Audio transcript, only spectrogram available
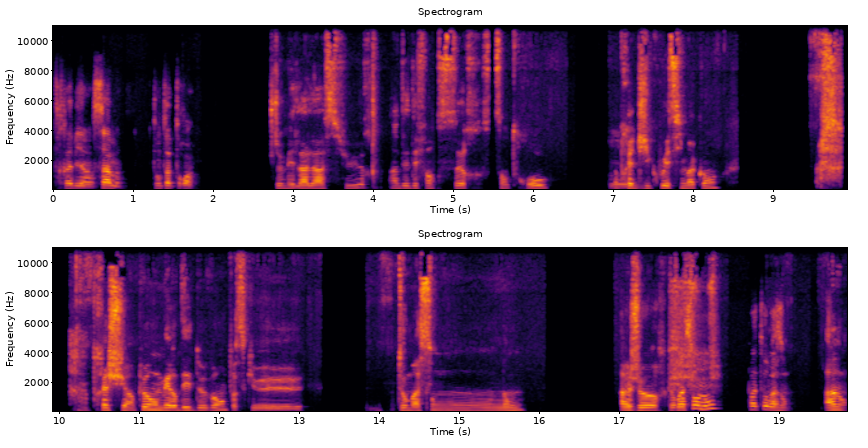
Très bien. Sam, ton top 3. Je te mets Lala sur un des défenseurs centraux. Après Jiku et Simakan. Après, je suis un peu emmerdé devant parce que Thomasson, non. Ajor. Thomasson, non Pas Ah Thomasson. non. Ah non.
